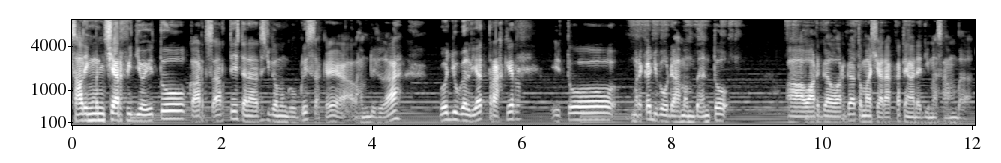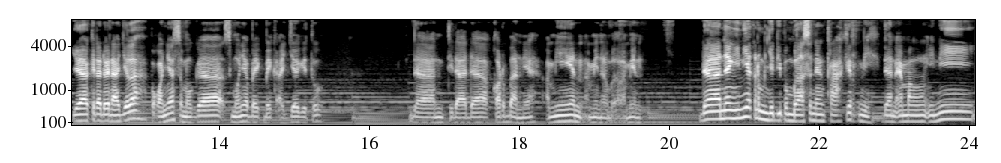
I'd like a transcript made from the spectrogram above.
saling men-share video itu ke artis-artis dan artis juga menggubris akhirnya ya alhamdulillah gue juga lihat terakhir itu mereka juga udah membantu uh, warga-warga uh, atau masyarakat yang ada di Masamba. Ya kita doain aja lah, pokoknya semoga semuanya baik-baik aja gitu dan tidak ada korban ya. Amin, amin, ya amin. Dan yang ini akan menjadi pembahasan yang terakhir nih dan emang ini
